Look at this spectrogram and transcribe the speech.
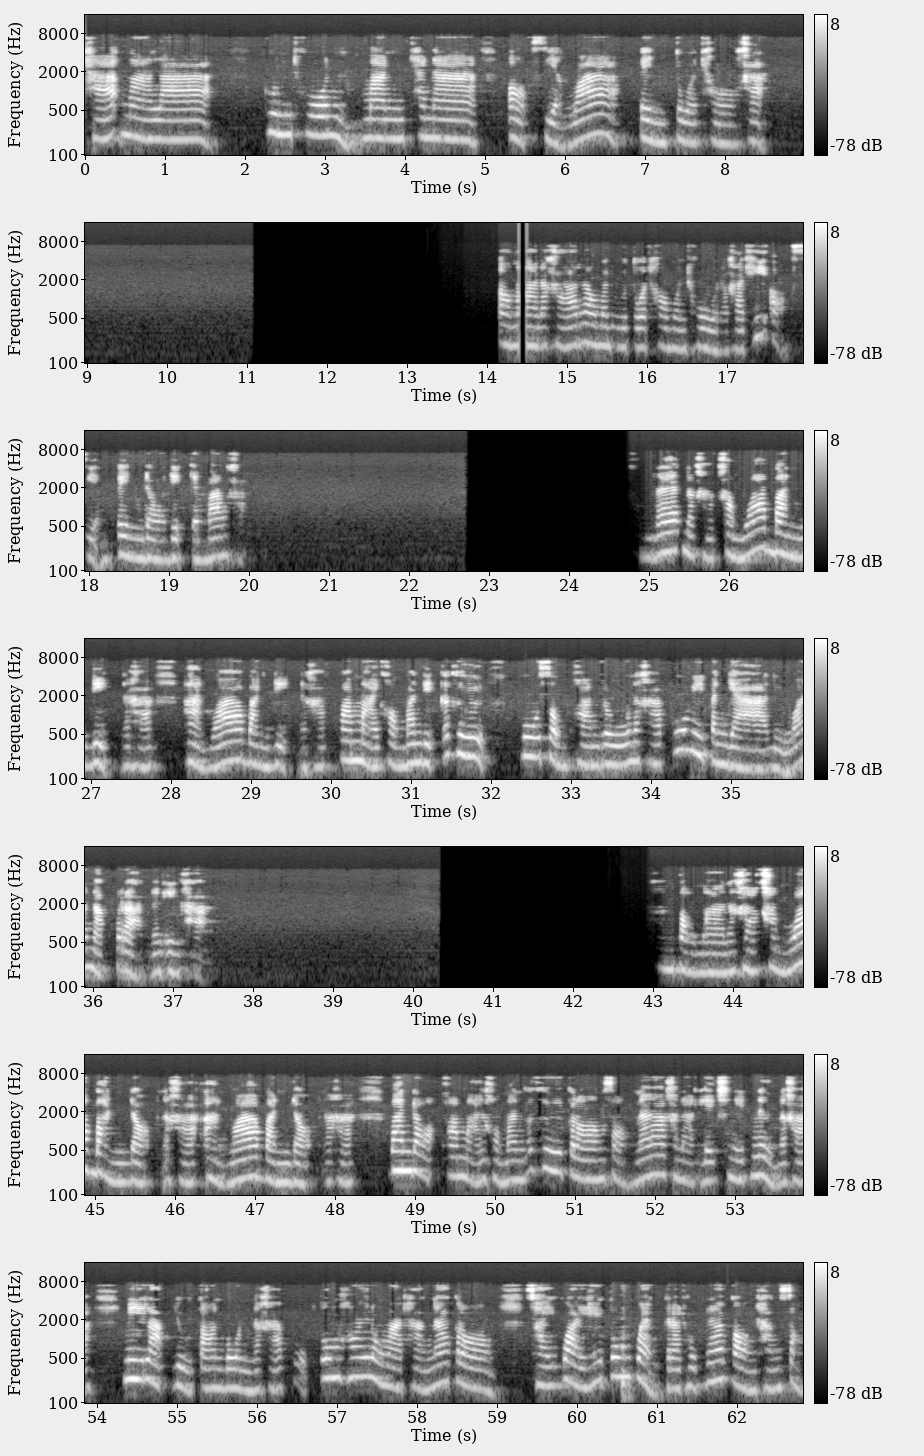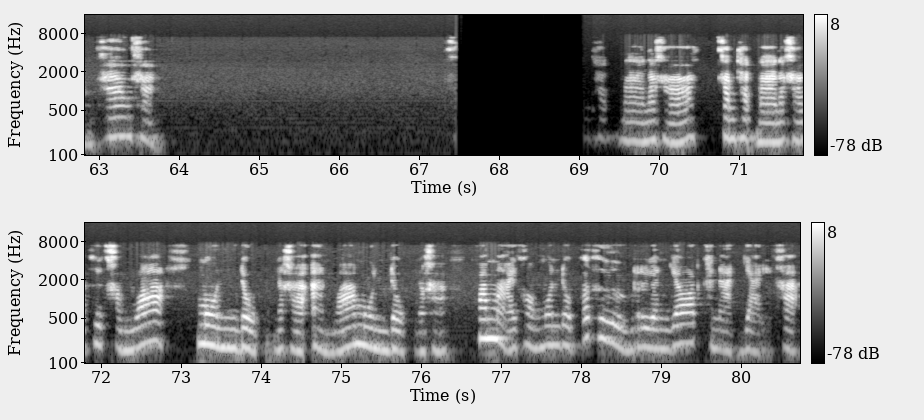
ทะมาลา กุลทน มันทนา ออกเสียงว่าเป็นตัวทอค่ะ ต่อมานะคะเรามาดูตัวทอมนโทนะคะ ที่ออกเสียงเป็นดอเด็กกันบ้างค่ะคำแรกนะคะคำว่าบัณฑิตนะคะ อ่านว่าบัณฑิตนะคะ ความหมายของบัณฑิตก็คือ ผู้ทรงความรู้นะคะ ผู้มีปัญญาหรือว่านักปราชญ์นั่นเองค่ะ ต่อมานะคะคำว่าบันดาะนะคะ อ่านว่าบันดาะนะคะบันดาะความหมายของมันก็คือกลองสองหน้าขนาดเล็กชนิดหนึ่งนะคะ มีหลักอยู่ตอนบนนะคะผูกตุ้มห้อยลงมาทางหน้ากลอง ใช้ไกวให้ตุ้มแกว่งกระทบหน้ากลองทั้งสองข้างค่ะถัดมานะคะ คำถัดมานะคะคือคำว่ามนดบนะคะ อ่านว่ามนดบนะคะ ความหมายของมนดบก็คือเรือนยอดขนาดใหญ่ค่ะ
